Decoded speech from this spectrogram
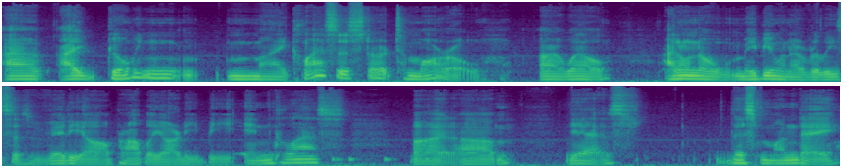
I, I going, my classes start tomorrow. Uh, well, I don't know, maybe when I release this video, I'll probably already be in class. But, um, yes, this Monday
